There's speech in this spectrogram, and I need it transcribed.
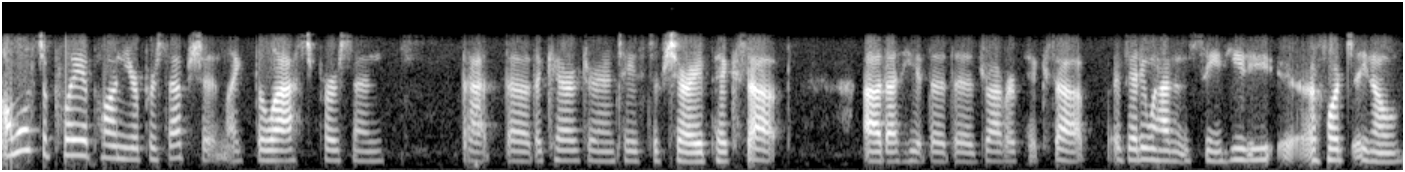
Almost to play upon your perception, like the last person that the the character in Taste of Cherry picks up, uh, that he the the driver picks up. If anyone hasn't seen, he, he you know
